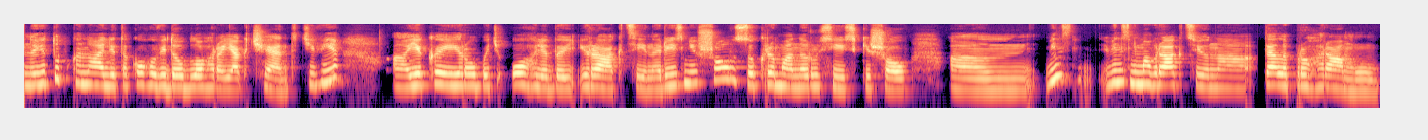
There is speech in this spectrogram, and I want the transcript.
на Ютуб-каналі такого відеоблогера, як TV, а, який робить огляди і реакції на різні шоу, зокрема на російські шоу. ем, Він, він знімав реакцію на телепрограму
